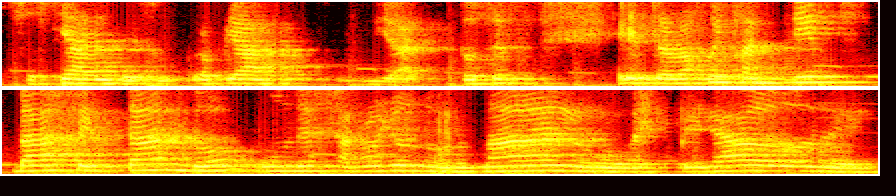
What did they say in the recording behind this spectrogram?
social de su propia comunidad. Entonces, el trabajo infantil va afectando un desarrollo normal o esperado de,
